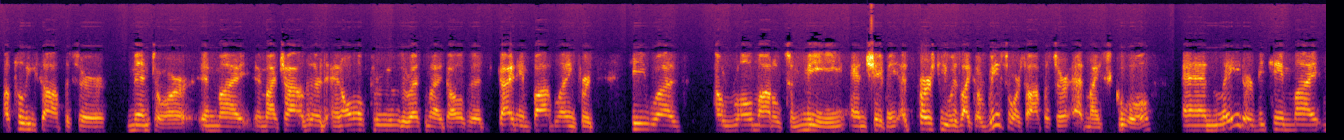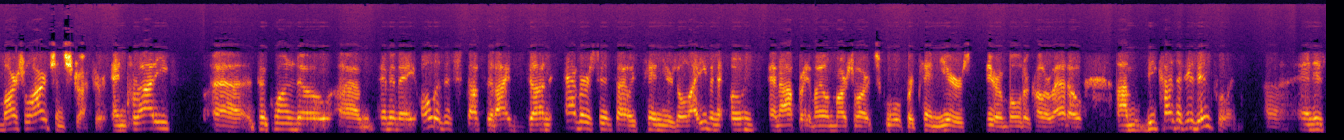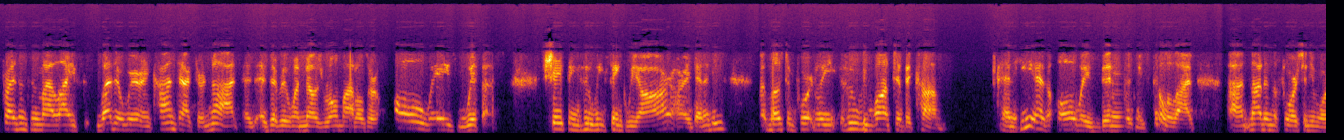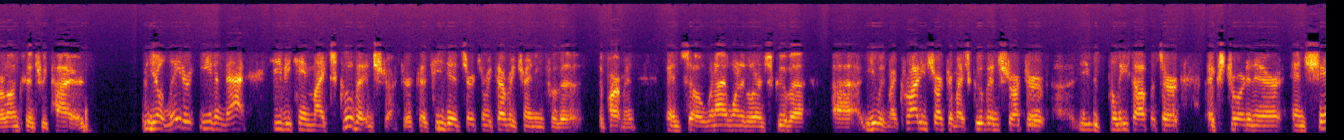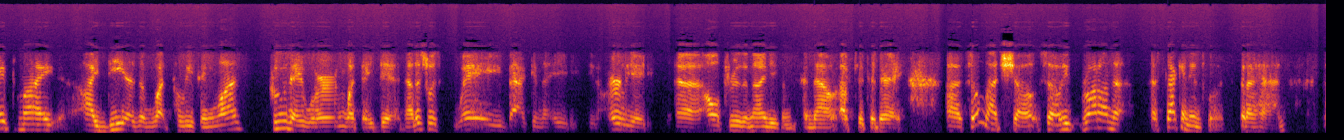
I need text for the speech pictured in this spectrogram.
a police officer mentor in my in my childhood and all through the rest of my adulthood. A guy named Bob Langford. He was a role model to me and shaped me. At first, he was like a resource officer at my school, and later became my martial arts instructor and karate, uh, taekwondo, um, MMA, all of this stuff that I've done ever since I was 10 years old. I even owned and operated my own martial arts school for 10 years here in Boulder, Colorado, um, because of his influence uh, and his presence in my life, whether we're in contact or not. As, as everyone knows, role models are always with us, shaping who we think we are, our identities, but most importantly, who we want to become. And he has always been with me, still alive, uh, not in the force anymore, long since retired. You know, later, even that, he became my scuba instructor because he did search and recovery training for the department and so when I wanted to learn scuba, uh, he was my karate instructor, my scuba instructor. Uh, he was police officer extraordinaire and shaped my ideas of what policing was, who they were, and what they did. Now, this was way back in the 80s, you know, early 80s, uh, all through the 90s and, and now up to today. Uh, so much so, so he brought on the, a second influence that I had,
